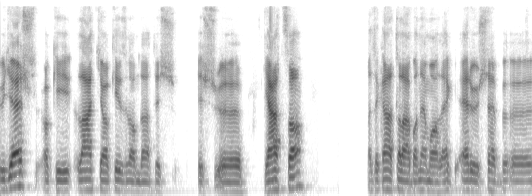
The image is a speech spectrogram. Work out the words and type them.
ügyes, aki látja a kézilabdát és, és játsza. Ezek általában nem a legerősebb ö,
